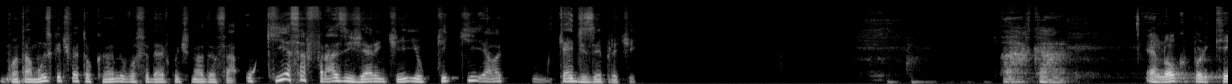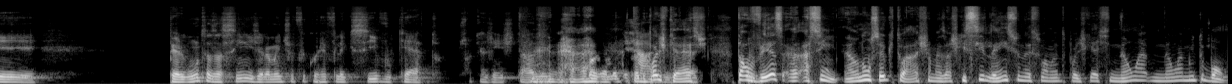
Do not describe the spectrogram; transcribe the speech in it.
Enquanto a música estiver tocando, você deve continuar a dançar. O que essa frase gera em ti e o que, que ela quer dizer para ti? Ah, cara, é louco porque perguntas assim, geralmente eu fico reflexivo, quieto. Só que a gente tá no programa de rádio, podcast. Né? Talvez, assim, eu não sei o que tu acha, mas acho que silêncio nesse momento do podcast não é, não é muito bom.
